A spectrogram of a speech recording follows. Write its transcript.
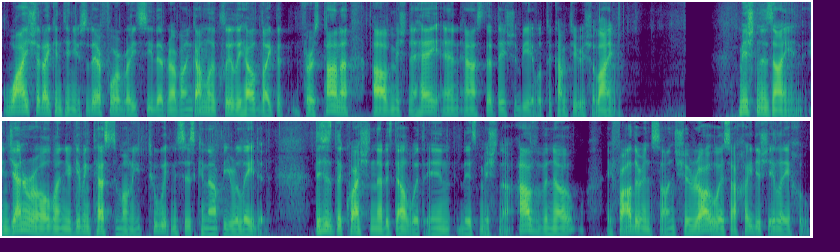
why should I continue? So therefore, we see that Rabban Gamliel clearly held like the first Tana of Mishnah Hay and asked that they should be able to come to Yerushalayim. Mishnah Zayin. In general, when you're giving testimony, two witnesses cannot be related. This is the question that is dealt with in this Mishnah. Av b'no, a father and son, shira'u es elechu,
